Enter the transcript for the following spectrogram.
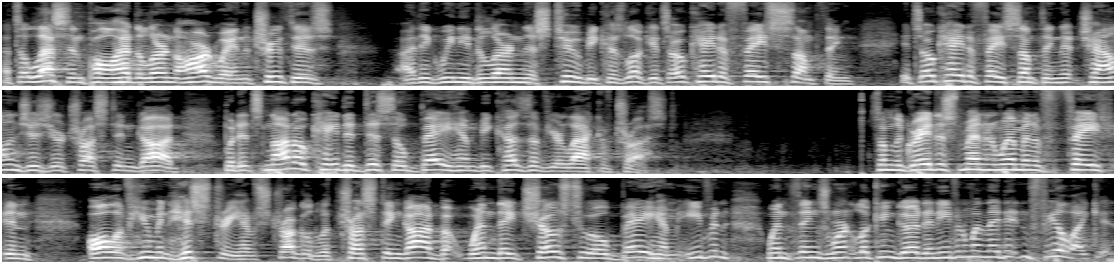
That's a lesson Paul had to learn the hard way. And the truth is, I think we need to learn this too because look, it's okay to face something. It's okay to face something that challenges your trust in God, but it's not okay to disobey Him because of your lack of trust. Some of the greatest men and women of faith in all of human history have struggled with trusting God, but when they chose to obey Him, even when things weren't looking good and even when they didn't feel like it,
